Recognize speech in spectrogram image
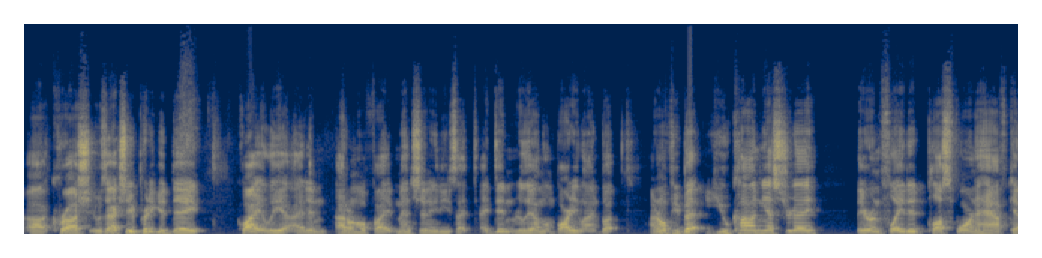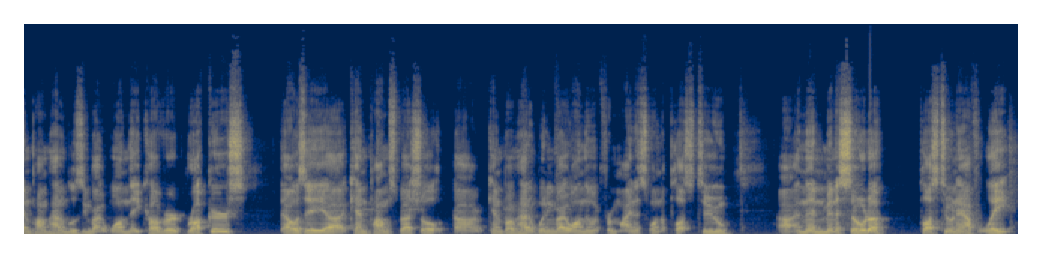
uh, crush. It was actually a pretty good day. Quietly, I didn't. I don't know if I mentioned any of these. I, I didn't really on the Lombardi line, but I don't know if you bet UConn yesterday. They were inflated plus four and a half. KenPom had them losing by one. They covered Rutgers that was a uh, KenPom special. Uh, KenPom had a winning by one. They went from minus one to plus two. Uh, and then Minnesota plus two and a half late.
